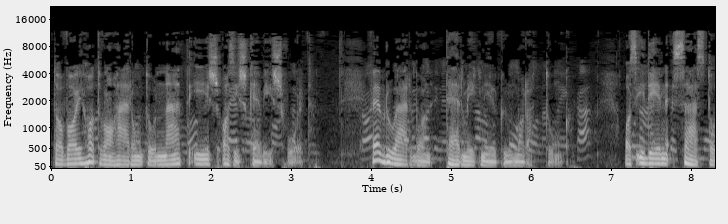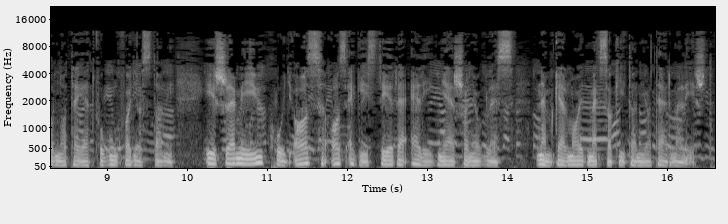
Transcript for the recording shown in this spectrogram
Tavaly 63 tonnát, és az is kevés volt. Februárban termék nélkül maradtunk. Az idén 100 tonna tejet fogunk fagyasztani, és reméljük, hogy az az egész térre elég nyersanyag lesz, nem kell majd megszakítani a termelést.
